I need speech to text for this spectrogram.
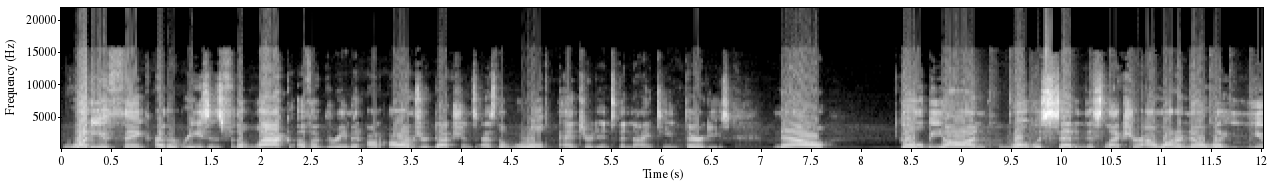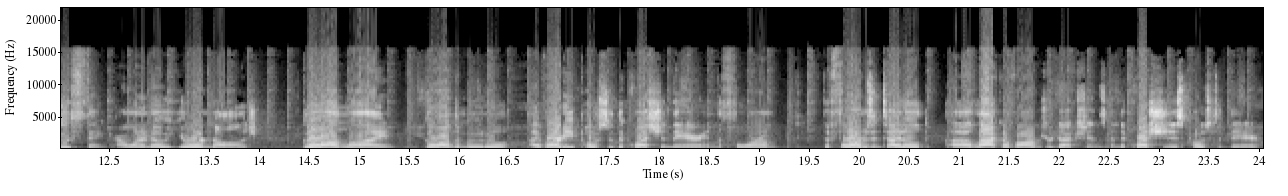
What do you think are the reasons for the lack of agreement on arms reductions as the world entered into the 1930s? Now, go beyond what was said in this lecture. I want to know what you think. I want to know your knowledge. Go online, go on the Moodle. I've already posted the question there in the forum. The forum is entitled uh, Lack of Arms Reductions, and the question is posted there.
